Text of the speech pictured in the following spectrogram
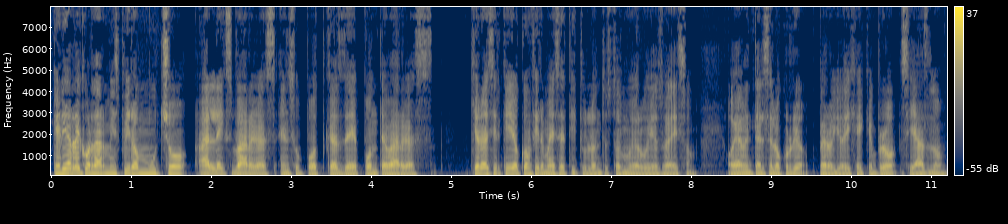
quería recordar, me inspiró mucho Alex Vargas en su podcast de Ponte Vargas. Quiero decir que yo confirmé ese título, entonces estoy muy orgulloso de eso. Obviamente él se le ocurrió, pero yo dije que, bro, sí hazlo.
